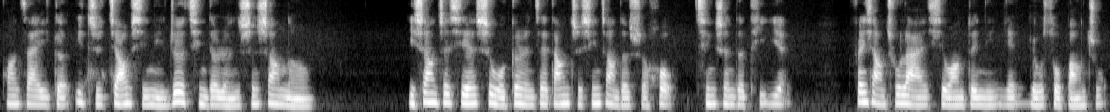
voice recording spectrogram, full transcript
放在一个一直浇熄你热情的人身上呢？以上这些是我个人在当执行长的时候亲身的体验，分享出来，希望对你也有所帮助。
